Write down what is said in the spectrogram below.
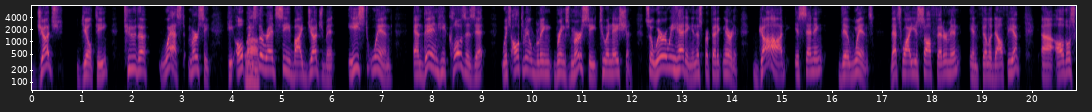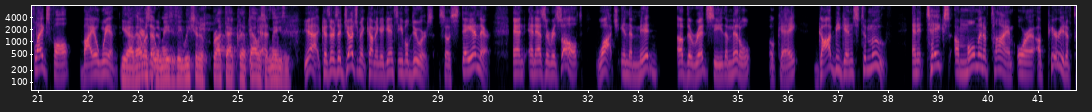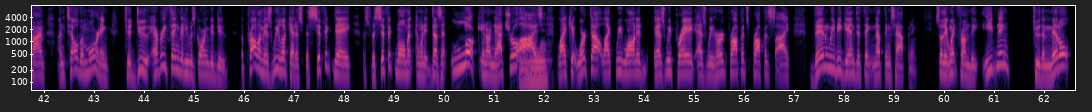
judge guilty to the west, mercy. He opens Wow. the Red Sea by judgment, east wind, and then he closes it, which ultimately bring, brings mercy to a nation. So, where are we heading in this prophetic narrative? God is sending the winds. That's why you saw Fetterman in Philadelphia. Uh, all those flags fall by a wind. Yeah, that There's was an a- amazing thing. We should have brought that clip. That was amazing. Yeah, because there's a judgment coming against evildoers. So stay in there. And and as a result, watch in the mid of the Red Sea, the middle, okay, God begins to move. And it takes a moment of time or a period of time until the morning to do everything that he was going to do. The problem is we look at a specific day, a specific moment, and when it doesn't look in our natural eyes Mhm. like it worked out like we wanted as we prayed, as we heard prophets prophesy, then we begin to think nothing's happening. So they went from the evening to the middle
